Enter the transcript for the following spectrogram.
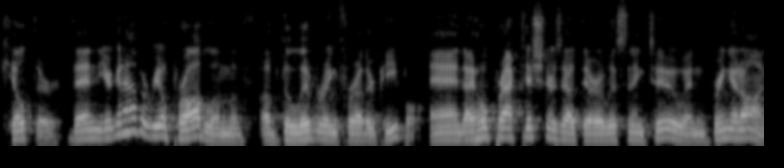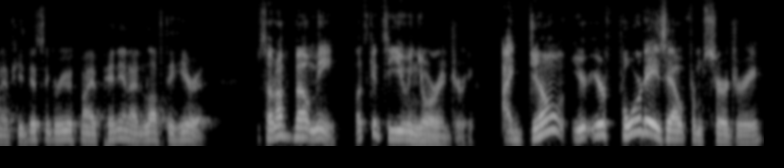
kilter, then you're going to have a real problem of, of delivering for other people. And I hope practitioners out there are listening too and bring it on. If you disagree with my opinion, I'd love to hear it. So, enough about me. Let's get to you and your injury. I don't, you're, you're four days out from surgery.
